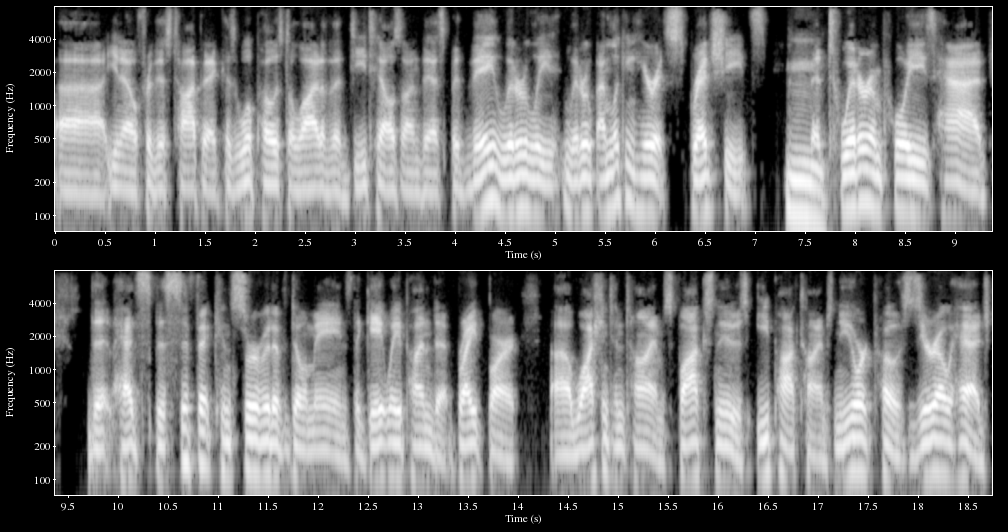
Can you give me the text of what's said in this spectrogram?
uh, you know, for this topic because we'll post a lot of the details on this. But they literally, literally, I'm looking here at spreadsheets mm. that Twitter employees had that had specific conservative domains: the Gateway Pundit, Breitbart, uh, Washington Times, Fox News, Epoch Times, New York Post, Zero Hedge,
